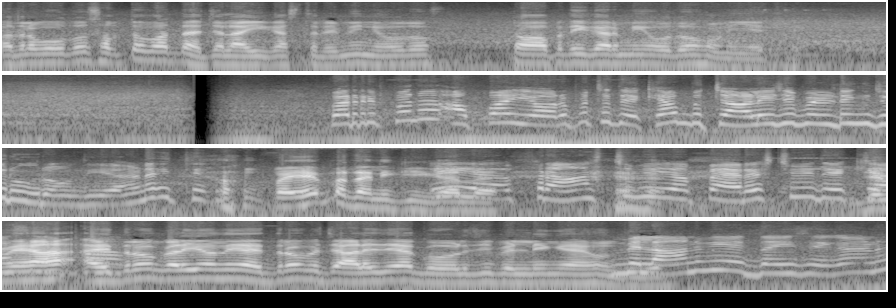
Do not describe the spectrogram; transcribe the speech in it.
ਮਤਲਬ ਉਦੋਂ ਸਭ ਤੋਂ ਵੱਧ ਹੈ ਜੁਲਾਈ ਅਗਸਤ ਦੇ ਮਹੀਨੇ ਉਦੋਂ ਟੌਪ ਦੀ ਗਰਮੀ ਉਦੋਂ ਹੋਣੀ ਹੈ ਇੱਥੇ। ਪਰ ਰਿਪਨ ਆਪਾਂ ਯੂਰਪ 'ਚ ਦੇਖਿਆ ਵਿਚਾਲੇ ਜੀ ਬਿਲਡਿੰਗ ਜ਼ਰੂਰ ਆਉਂਦੀ ਹੈ ਹਨਾ ਇੱਥੇ? ਪਰ ਇਹ ਪਤਾ ਨਹੀਂ ਕੀ ਗੱਲ ਹੈ। ਇਹ ਫਰਾਂਸ 'ਚ ਵੀ ਆ ਪੈਰਿਸ 'ਚ ਵੀ ਦੇਖਿਆ ਜਿਵੇਂ ਆ ਇਧਰੋਂ ਗਲੀ ਹੁੰਦੀ ਹੈ ਇਧਰੋਂ ਵਿਚਾਲੇ ਜਿਹਾ ਗੋਲ ਜੀ ਬਿਲਡਿੰਗ ਐ ਹੁੰਦੀ ਹੈ। ਮਿਲਾਨ ਵੀ ਇਦਾਂ ਹੀ ਸੀਗਾ ਹਨਾ?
